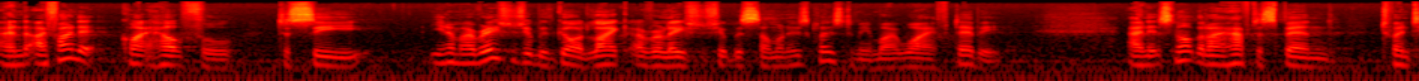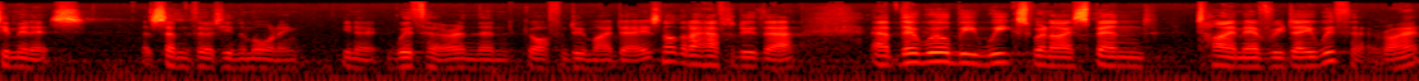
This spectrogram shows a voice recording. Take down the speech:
And I find it quite helpful to see, you know, my relationship with God like a relationship with someone who's close to me, my wife, Debbie. And it's not that I have to spend 20 minutes at 7.30 in the morning, you know, with her and then go off and do my day. It's not that I have to do that. Uh, there will be weeks when I spend time every day with her, right?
